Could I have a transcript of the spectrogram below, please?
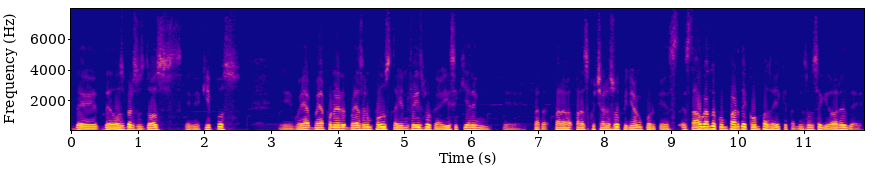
de, de dos versus dos en equipos. Eh, voy, a, voy a poner, voy a hacer un post ahí en Facebook, ahí si quieren, eh, para, para, para, escuchar su opinión, porque estaba jugando con un par de compas ahí que también son seguidores de,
